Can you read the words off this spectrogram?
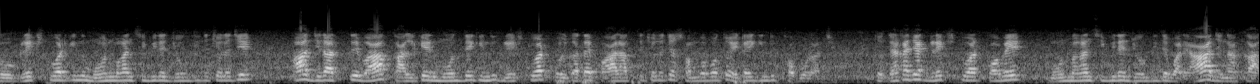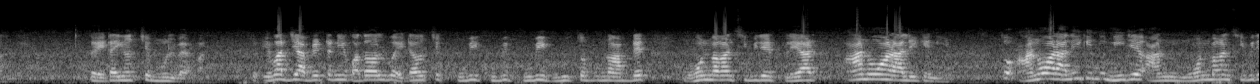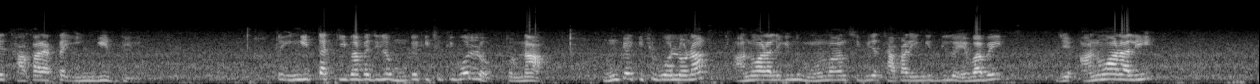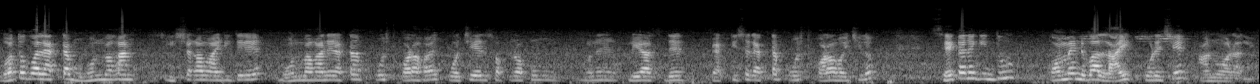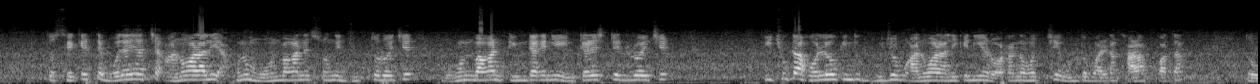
তো গ্রেক স্টুয়ার্ট কিন্তু মোহনবাগান শিবিরে যোগ দিতে চলেছে। আজ রাত্রে বা কালকের মধ্যে কিন্তু গ্রেক স্টুয়ার্ট কলকাতায় পা রাখতে চলেছে, সম্ভবত এটাই কিন্তু খবর আছে। তো দেখা যাক গ্রেক স্টুয়ার্ট কবে মোহনবাগান শিবিরে যোগ দিতে পারে, আজ না কাল। তো এটাই হচ্ছে মূল ব্যাপার। তো এবার যে আপডেটটা নিয়ে কথা বলব, এটা হচ্ছে খুবই খুবই খুবই গুরুত্বপূর্ণ আপডেট মোহনবাগান শিবিরের প্লেয়ার আনোয়ার আলীকে নিয়ে। তো আনোয়ার আলী কিন্তু নিজে মোহনবাগান শিবিরে থাকার একটা ইঙ্গিত দিল তো ইঙ্গিতটা কীভাবে দিল? মুখে কিছু কি বলল? তো না। মুখে কিছু বলল না। আনোয়ার আলী কিন্তু মোহনবাগান শিবিরে থাকার ইঙ্গিত দিল এভাবেই যে আনোয়ার আলী গতকাল একটা মোহনবাগান, ইনস্টাগ্রাম আইডি থেকে মোহনবাগানের একটা পোস্ট করা হয়। কোচের সব রকম মানে প্লেয়ার্সদের প্র্যাকটিসের একটা পোস্ট করা হয়েছিল। সেখানে কিন্তু কমেন্ট বা লাইক করেছে আনোয়ার আলী। তো সেক্ষেত্রে বোঝা যাচ্ছে আনোয়ার আলী এখনও মোহনবাগানের সঙ্গে যুক্ত রয়েছে। মোহনবাগান টিমটাকে নিয়ে ইন্টারেস্টেড রয়েছে। কিছুটা হলেও কিন্তু গুজব আনোয়ার আলীকে নিয়ে রটানো হচ্ছে, উল্টো পাল্টা খারাপ কথা। তো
